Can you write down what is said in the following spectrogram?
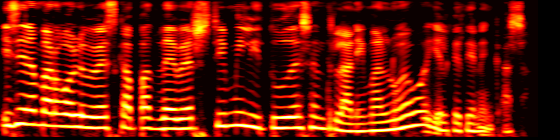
Y sin embargo, el bebé es capaz de ver similitudes entre el animal nuevo y el que tiene en casa.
